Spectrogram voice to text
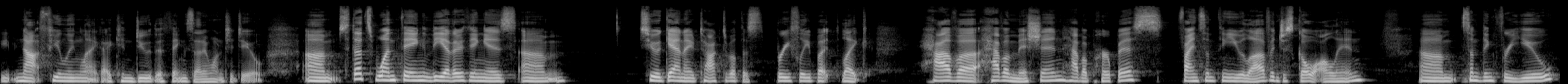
not feeling like I can do the things that I want to do. Um, so that's one thing. The other thing is um, to again, I talked about this briefly, but like have a have a mission, have a purpose, find something you love, and just go all in. Um, something for you,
